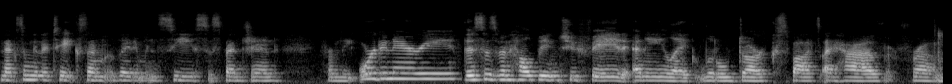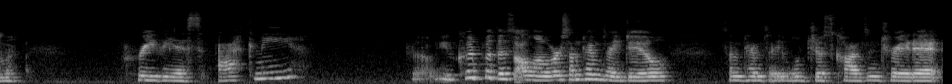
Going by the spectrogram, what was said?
Next, I'm going to take some vitamin C suspension from The Ordinary. This has been helping to fade any like little dark spots I have from previous acne. So you could put this all over. Sometimes I do. Sometimes I will just concentrate it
